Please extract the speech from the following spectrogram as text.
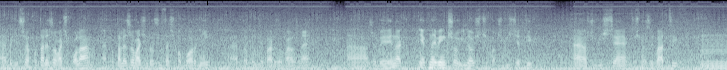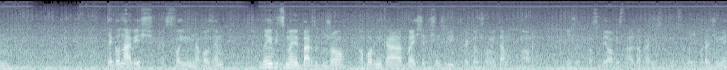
E, będzie trzeba potalerzować pola, e, potalerzować, rozrzucać obornik, e, to będzie bardzo ważne, żeby jednak jak największą ilość oczywiście tych, oczywiście jak to się nazywa, tych, mm, tego nawieść swoim nawozem. W Gnojowicy mamy bardzo dużo, obornika 20 tysięcy litrów, jak dobrze pamiętam. Dobra, podniesiemy chyba sobie owiec, no ale dobra, nic na to nie poradzimy.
